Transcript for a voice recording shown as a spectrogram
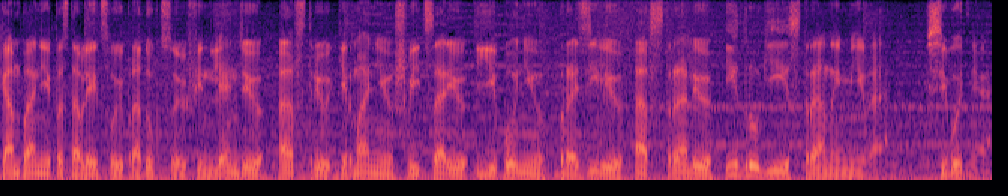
Компания поставляет свою продукцию в Финляндию, Австрию, Германию, Швейцарию, Японию, Бразилию, Австралию и другие страны мира. Сегодня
